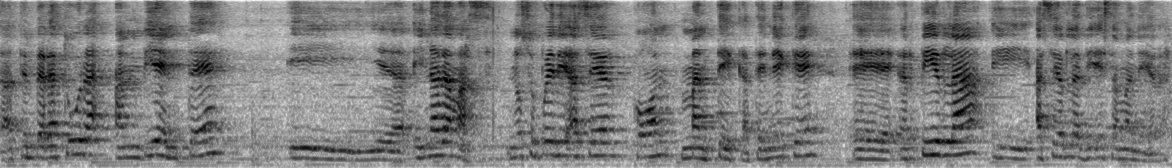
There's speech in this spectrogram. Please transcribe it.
a temperatura ambiente y, y, nada más. No se puede hacer con manteca, tiene que eh, hervirla y hacerla de esa manera.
